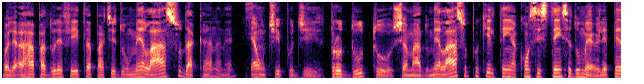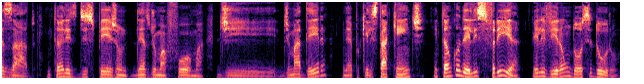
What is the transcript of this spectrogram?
Olha, a rapadura é feita a partir do melaço da cana, né? Sim. É um tipo de produto chamado melaço porque ele tem a consistência do mel, ele é pesado. Então eles despejam dentro de uma forma de, de madeira, né? Porque ele está quente. Então quando ele esfria, ele vira um doce duro,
